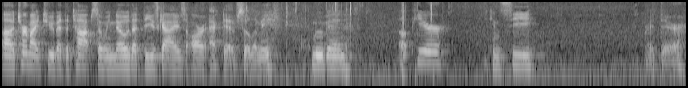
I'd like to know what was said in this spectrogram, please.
uh, termite tube at the top so we know that these guys are active. So let me move in up here. You can see right there.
